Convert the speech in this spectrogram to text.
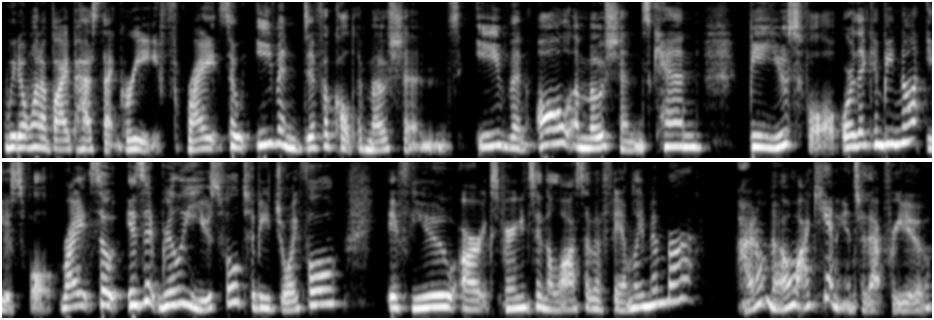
we don't want to bypass that grief, right? So even difficult emotions, even all emotions can be useful or they can be not useful, right? So is it really useful to be joyful if you are experiencing the loss of a family member? I don't know. I can't answer that for you.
